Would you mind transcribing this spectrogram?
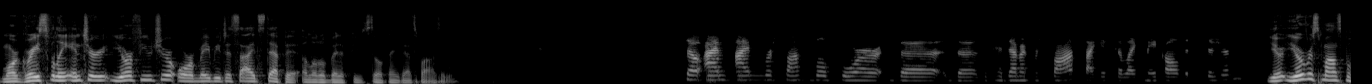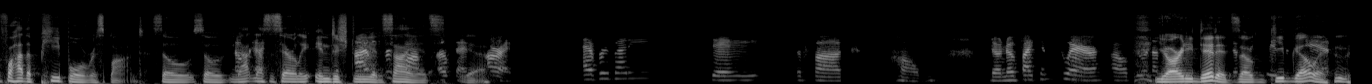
more gracefully enter your future, or maybe to sidestep it a little bit if you still think that's possible. So I'm I'm responsible for the, the the pandemic response. I get to like make all the decisions. You're you're responsible for how the people respond. So so not Okay. necessarily industry I'm and science. Okay. Yeah. All right. Everybody, stay the fuck home. Don't know if I can swear. I'll do another. You already did it, so keep going.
